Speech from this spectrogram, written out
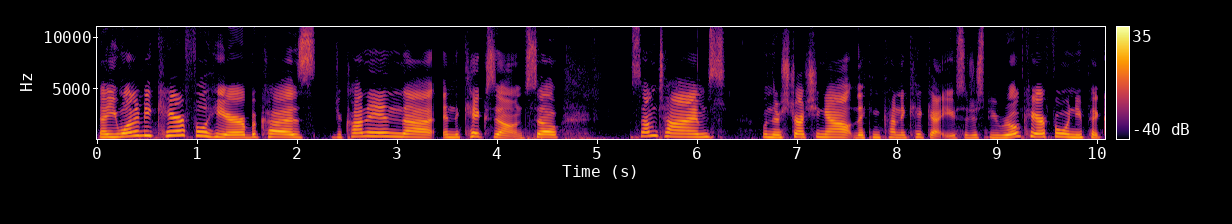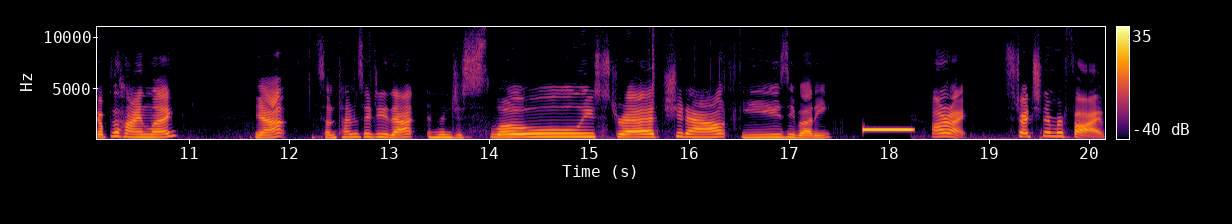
Now you want to be careful here because you're kind of in the, in the kick zone. So sometimes when they're stretching out, they can kind of kick at you. So just be real careful when you pick up the hind leg. Yeah, sometimes they do that. And then just slowly stretch it out. Easy, buddy. All right, stretch number five,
